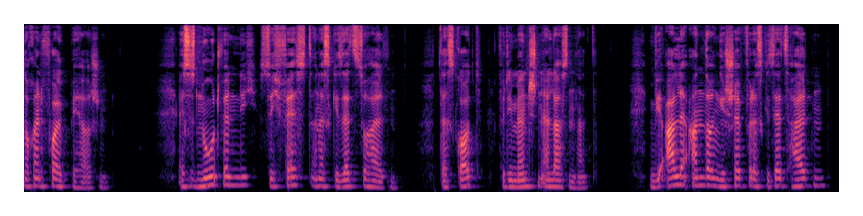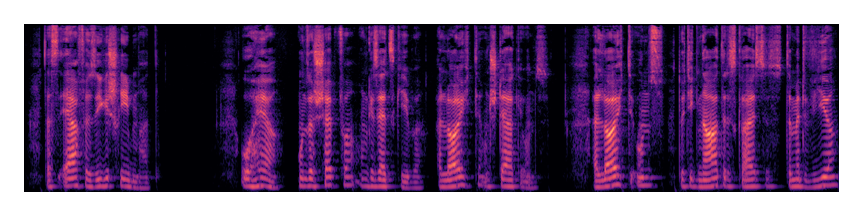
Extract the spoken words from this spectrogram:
noch ein Volk beherrschen. Es ist notwendig, sich fest an das Gesetz zu halten, das Gott für die Menschen erlassen hat, wie alle anderen Geschöpfe das Gesetz halten, das er für sie geschrieben hat. O Herr, unser Schöpfer und Gesetzgeber, erleuchte und stärke uns. Erleuchte uns durch die Gnade des Geistes, damit wir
